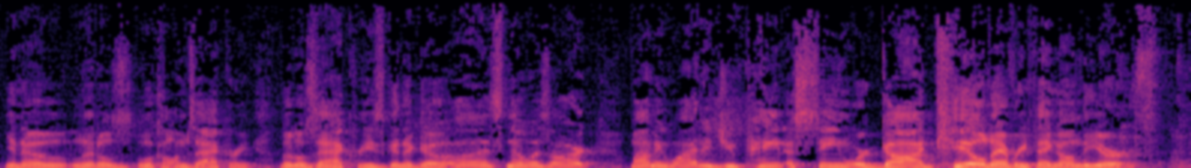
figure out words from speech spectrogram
you know, little, we'll call him Zachary. Little Zachary's going to go, Oh, it's Noah's Ark. Mommy, why did you paint a scene where God killed everything on the earth?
